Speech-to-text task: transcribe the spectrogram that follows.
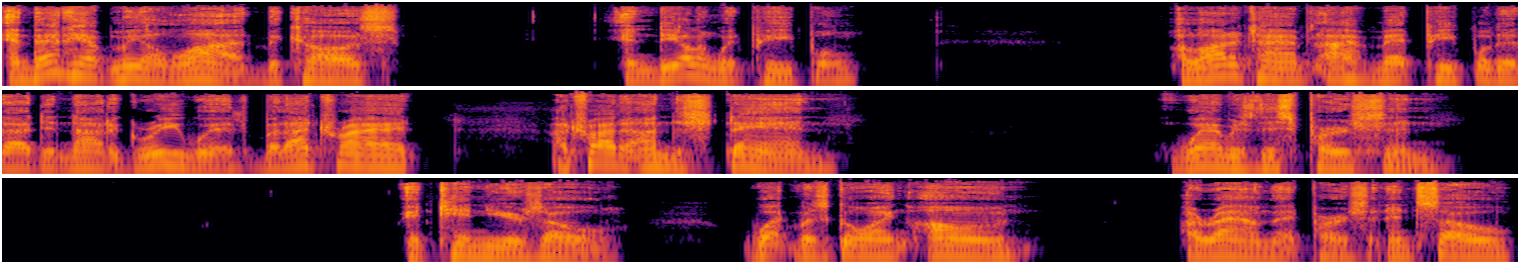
And that helped me a lot because in dealing with people, a lot of times I have met people that I did not agree with, but I tried I try to understand where was this person at 10 years old? What was going on around that person? And so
